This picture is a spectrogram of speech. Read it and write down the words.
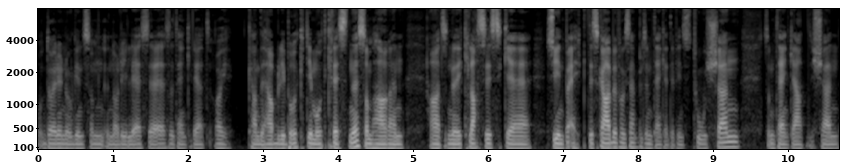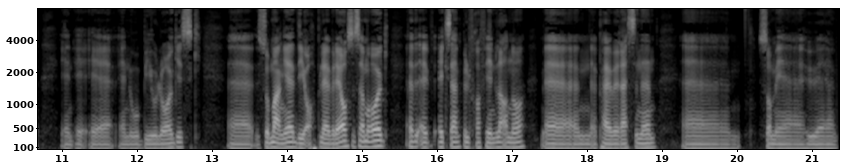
og Da er det noen som når de leser det, så tenker de at oi, kan det her bli brukt imot kristne, som har, en, har et sånn klassisk eh, syn på ekteskapet, f.eks., som tenker at det finnes to kjønn, som tenker at kjønn er, er, er noe biologisk. Eh, så mange de opplever det. Og så ser vi òg et, eksempel fra Finland nå, med Päivi Ressinen, eh, som er Hun er eh,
